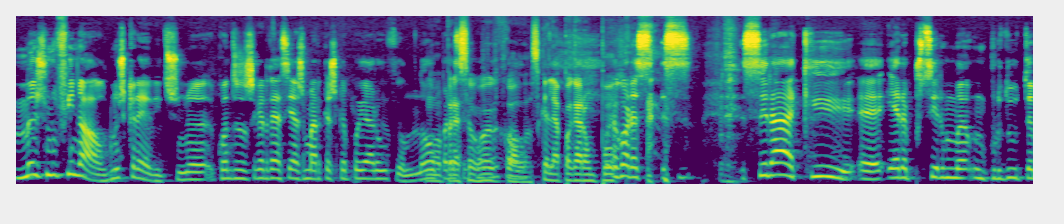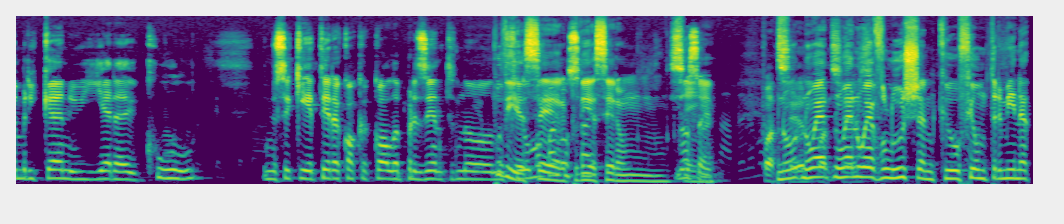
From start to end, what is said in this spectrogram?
Mas no final, nos créditos, na- quando eles agradecem às marcas que apoiaram o filme, não, Não aparece a Coca-Cola. Se calhar pagaram um pouco. Agora, se- se- será que eh, era por ser uma- um produto americano e era cool, e não sei o quê, ter a Coca-Cola presente no, no podia filme? ser, não podia sei. ser um. Não Sim, sei. Pode Não, ser, não é, não é no Evolution que o filme termina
